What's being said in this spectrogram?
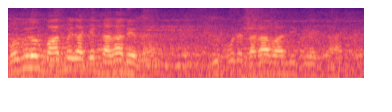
वो भी लोग बाद में जाके दगा देते हैं ये पूरे दगाबाजी के एक कहानी है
